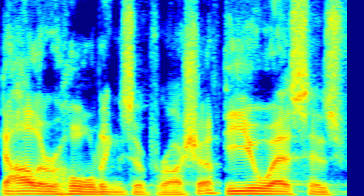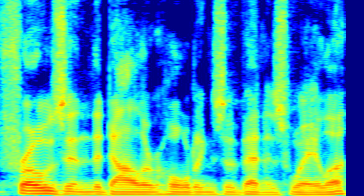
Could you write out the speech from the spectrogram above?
dollar holdings of Russia. The US has frozen the dollar holdings of Venezuela.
